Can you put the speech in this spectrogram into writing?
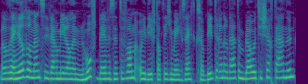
Maar er zijn heel veel mensen die daarmee dan in hun hoofd blijven zitten van... Oei, die heeft dat tegen mij gezegd. Ik zou beter inderdaad een blauwe t-shirt aandoen.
